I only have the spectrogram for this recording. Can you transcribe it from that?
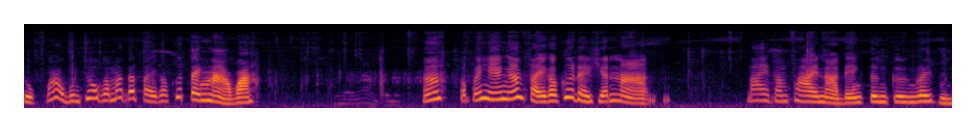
ทุกข์ว้าวบุญโชคก็มาแตะไตเขาคือแต่งหนาวะฮะเขาไปแหงงานใส่เขาคือได้เขียนหนาไล่ทำทายหนาแดงตึงกึงเลยพุ่น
